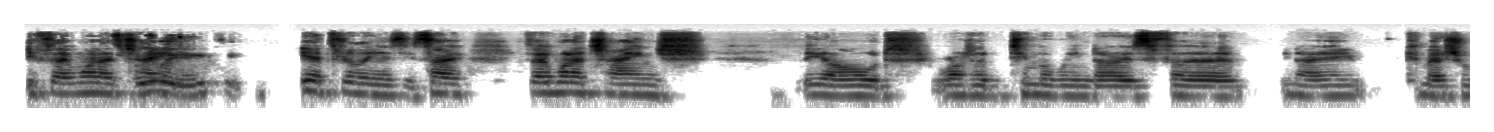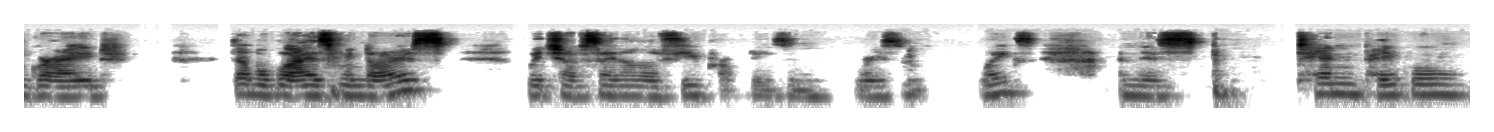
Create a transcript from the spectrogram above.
if they want to It's change, really easy. yeah, it's really easy. So if they want to change the old rotted timber windows for you know commercial grade double glazed windows, which I've seen on a few properties in recent weeks, and there's ten people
